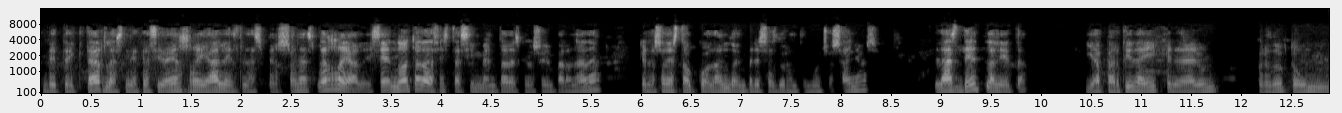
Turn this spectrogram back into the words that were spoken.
detectar las necesidades reales de las personas, las reales, ¿eh? no todas estas inventadas que no sirven para nada, que nos han estado colando empresas durante muchos años, las del planeta, y a partir de ahí generar un producto, un,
